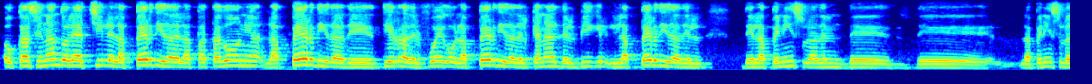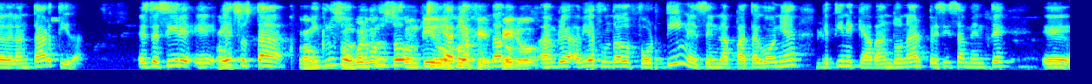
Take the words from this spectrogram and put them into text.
ocasionándole a Chile la pérdida de la Patagonia, la pérdida de Tierra del Fuego, la pérdida del canal del Beagle y la pérdida del, de la península de, de, la península de la Antártida. Es decir, eh, eso está, incluso, incluso Chile había, fundado, había, fundado fortines en la Patagonia que tiene que abandonar precisamente eh,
